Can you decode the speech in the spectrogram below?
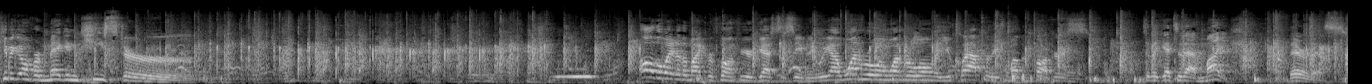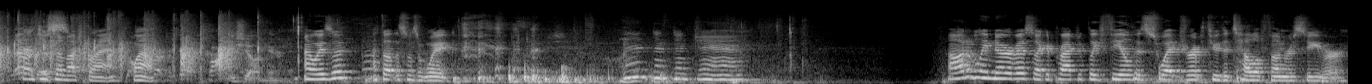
Keep it going for Megan Koester. All the way to the microphone for your guests this evening. We got one rule and one rule only. You clap for these motherfuckers till they get to that mic. There it is. There Thank it you is. so much, Brian. Wow. Comedy show in here. Oh, is it? I thought this was awake. Audibly nervous, I could practically feel his sweat drip through the telephone receiver.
